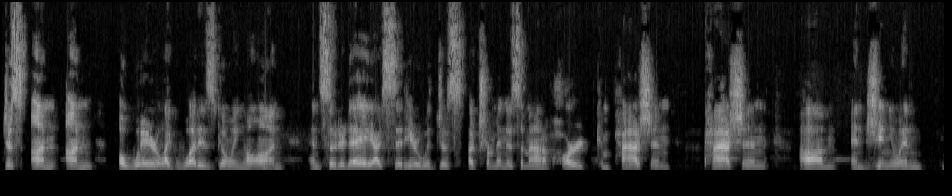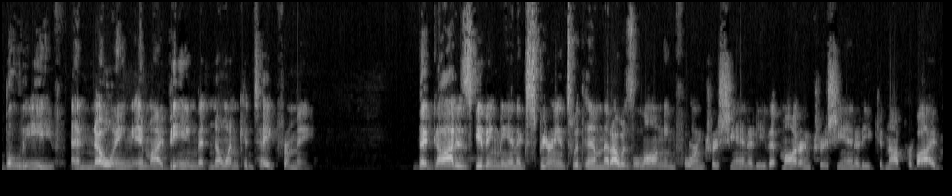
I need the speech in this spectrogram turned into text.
just un unaware, like what is going on. And so today I sit here with just a tremendous amount of heart, compassion, passion, um, and genuine belief and knowing in my being that no one can take from me. That God is giving me an experience with Him that I was longing for in Christianity that modern Christianity could not provide me.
